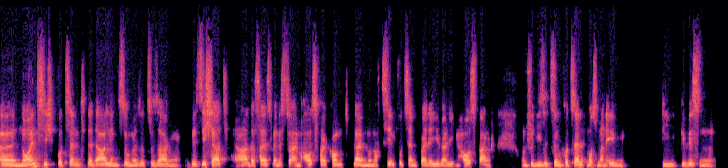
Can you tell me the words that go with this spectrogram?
äh, 90 Prozent der Darlehenssumme sozusagen besichert. Ja, das heißt, wenn es zu einem Ausfall kommt, bleiben nur noch 10 Prozent bei der jeweiligen Hausbank. Und für diese 10 Prozent muss man eben die gewissen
